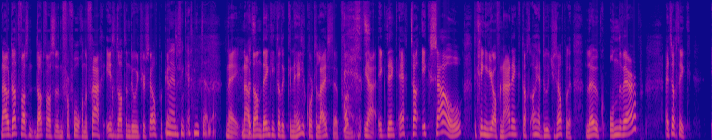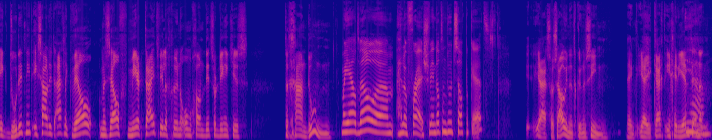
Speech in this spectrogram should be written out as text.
Nou, dat was, dat was een vervolgende vraag. Is dat een do-it-yourself pakket? Nee, dat vind ik echt niet tellen. Nee, nou dan denk ik dat ik een hele korte lijst heb. Van, Ja, ik denk echt. Terwijl ik zou. Ik ging hierover nadenken. Ik dacht, oh ja, doe het jezelf. Leuk onderwerp. En toen dacht ik, ik doe dit niet. Ik zou dit eigenlijk wel mezelf meer tijd willen gunnen om gewoon dit soort dingetjes te gaan doen. Maar jij had wel ehm Hello Fresh. Vind je dat een doe-het-zelf pakket? Ja, zo zou je het kunnen zien. Denk, ja, je krijgt ingrediënten. En dan,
